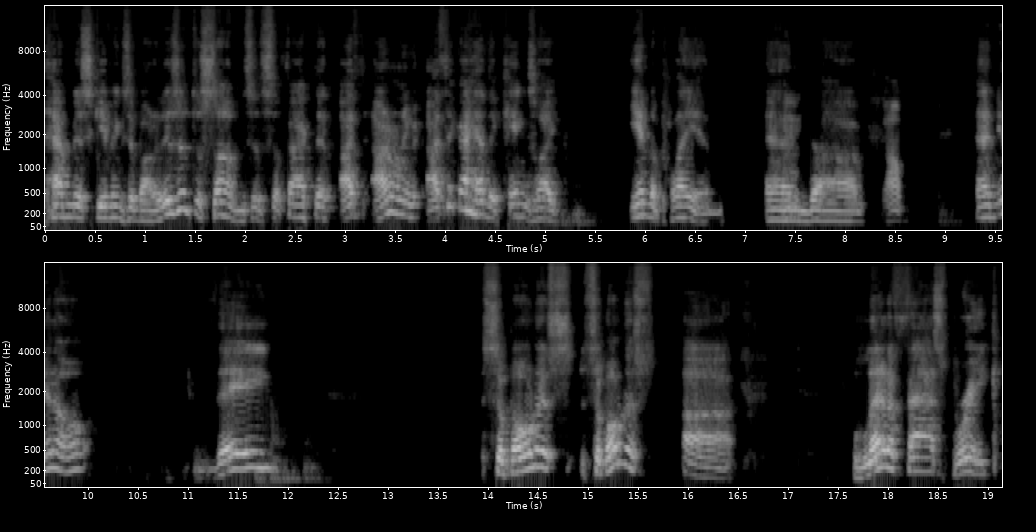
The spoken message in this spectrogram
have misgivings about, it isn't the Suns. It's the fact that I, I don't even. I think I had the Kings like in the play-in, and mm. uh, yeah. and you know, they Sabonis Sabonis uh, led a fast break,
